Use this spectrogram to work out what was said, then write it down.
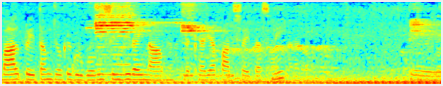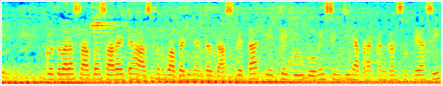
ਬਾਲ ਪ੍ਰੀਤਮ, ਜੋ ਕਿ ਗੁਰੂ ਗੋਬਿੰਦ ਸਿੰਘ ਜੀ ਦਾ ਹੀ ਨਾਮ ਰੱਖਿਆ ਗਿਆ, ਪਾਤਸ਼ਾਹੀ ਦਸਵੀਂ। ਤੇ ਗੁਰਦੁਆਰਾ ਸਾਹਿਬ ਦਾ ਸਾਰਾ ਇਤਿਹਾਸ ਤੁਹਾਨੂੰ ਬਾਬਾ ਜੀ ਨੇ ਅੰਦਰ ਦੱਸ ਦਿੱਤਾ ਕਿ ਇੱਥੇ ਗੁਰੂ ਗੋਬਿੰਦ ਸਿੰਘ ਜੀ ਨੇ ਆਪਣਾ ਕੰਗਣ ਸੁੱਟਿਆ ਸੀ।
